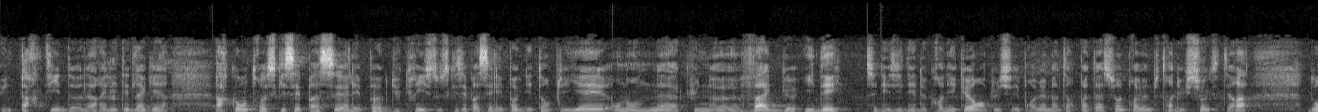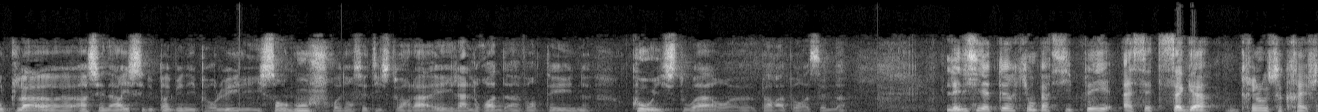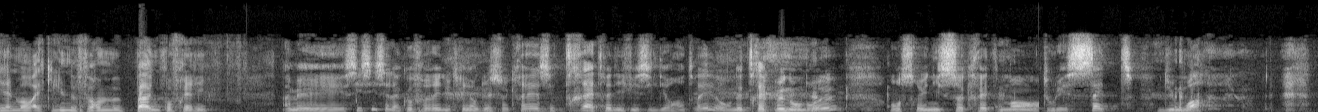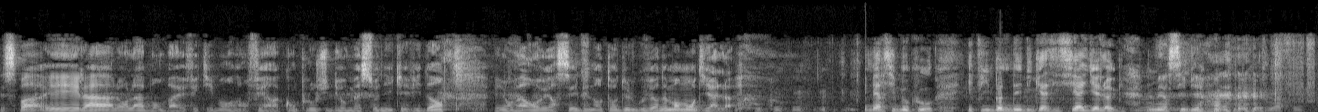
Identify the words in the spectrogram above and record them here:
une partie de la réalité de la guerre. Par contre, ce qui s'est passé à l'époque du Christ ou ce qui s'est passé à l'époque des Templiers, on n'en a qu'une vague idée. C'est des idées de chroniqueurs, en plus il y a des problèmes d'interprétation, des problèmes de traduction, etc. Donc là, un scénariste, c'est du pain béni pour lui. Il s'engouffre dans cette histoire-là et il a le droit d'inventer une co-histoire euh, par rapport à celle-là. Les dessinateurs qui ont participé à cette saga du Triangle secret, finalement, est-ce qu'ils ne forment pas une confrérie? Ah mais si, si, c'est la confrérie du Triangle secret, c'est très très difficile d'y rentrer, on est très peu nombreux, on se réunit secrètement tous les sept du mois, n'est-ce pas? Et là, alors là, bon bah effectivement, on fait un complot judéo-maçonnique évident, et on va renverser bien entendu le gouvernement mondial. Merci beaucoup, et puis bonne dédicace ici à Dialogue. Merci bien. Merci.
